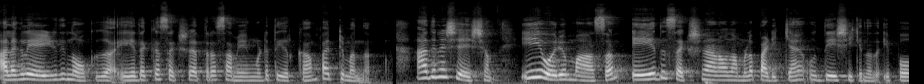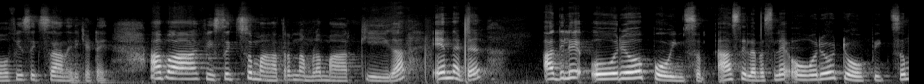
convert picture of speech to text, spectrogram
അല്ലെങ്കിൽ എഴുതി നോക്കുക ഏതൊക്കെ സെക്ഷൻ എത്ര സമയം കൊണ്ട് തീർക്കാൻ പറ്റുമെന്ന്. അതിനുശേഷം ഈ ഒരു മാസം ഏത് സെക്ഷനാണോ നമ്മൾ പഠിക്കാൻ ഉദ്ദേശിക്കുന്നത്? ഇപ്പോൾ ഫിസിക്സ് ആണെന്നിരിക്കട്ടെ. അപ്പോൾ ആ ഫിസിക്സ് മാത്രം നമ്മൾ മാർക്ക് ചെയ്യുക. എന്നിട്ട് അതിലെ ഓരോ പോയിന്റ്സും ആ സിലബസിലെ ഓരോ ടോപ്പിക്സും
